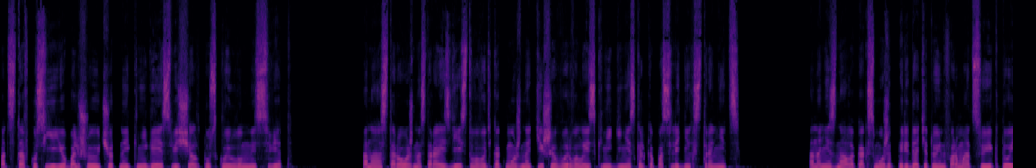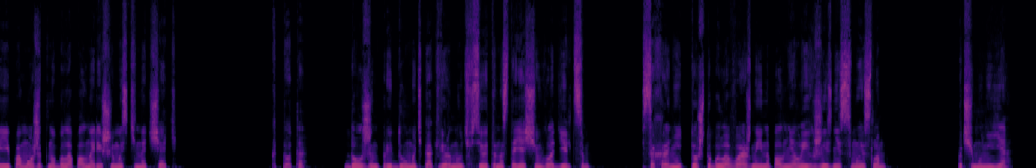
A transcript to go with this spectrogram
Подставку с ее большой учетной книгой освещал тусклый лунный свет. Она осторожно, стараясь действовать как можно тише, вырвала из книги несколько последних страниц. Она не знала, как сможет передать эту информацию и кто ей поможет, но была полна решимости начать. Кто-то должен придумать, как вернуть все это настоящим владельцам. Сохранить то, что было важно и наполняло их жизни смыслом. Почему не я?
